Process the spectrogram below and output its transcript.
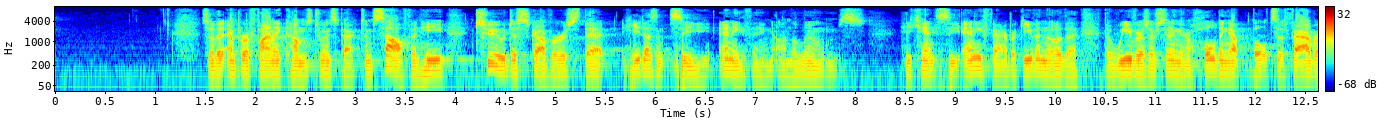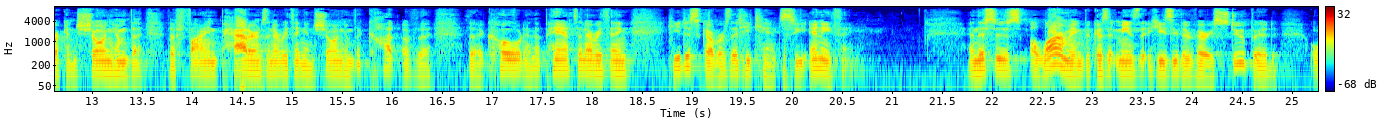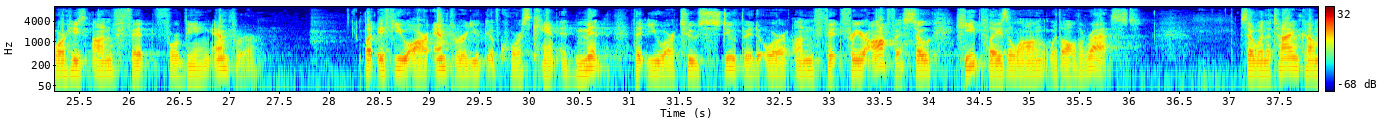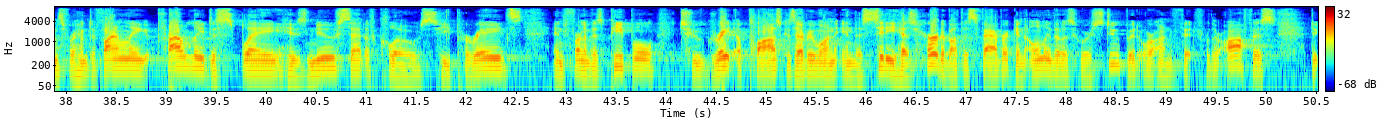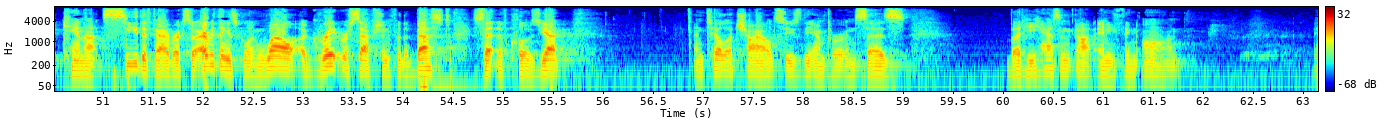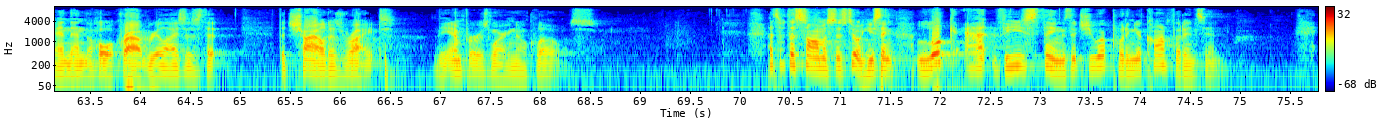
So the emperor finally comes to inspect himself, and he too discovers that he doesn't see anything on the looms. He can't see any fabric, even though the, the weavers are sitting there holding up bolts of fabric and showing him the, the fine patterns and everything and showing him the cut of the, the coat and the pants and everything. He discovers that he can't see anything. And this is alarming because it means that he's either very stupid or he's unfit for being emperor. But if you are emperor, you of course can't admit that you are too stupid or unfit for your office. So he plays along with all the rest. So when the time comes for him to finally proudly display his new set of clothes, he parades in front of his people to great applause because everyone in the city has heard about this fabric and only those who are stupid or unfit for their office cannot see the fabric. So everything is going well, a great reception for the best set of clothes yet until a child sees the emperor and says, But he hasn't got anything on. And then the whole crowd realizes that the child is right. The emperor is wearing no clothes. That's what the psalmist is doing. He's saying, Look at these things that you are putting your confidence in.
